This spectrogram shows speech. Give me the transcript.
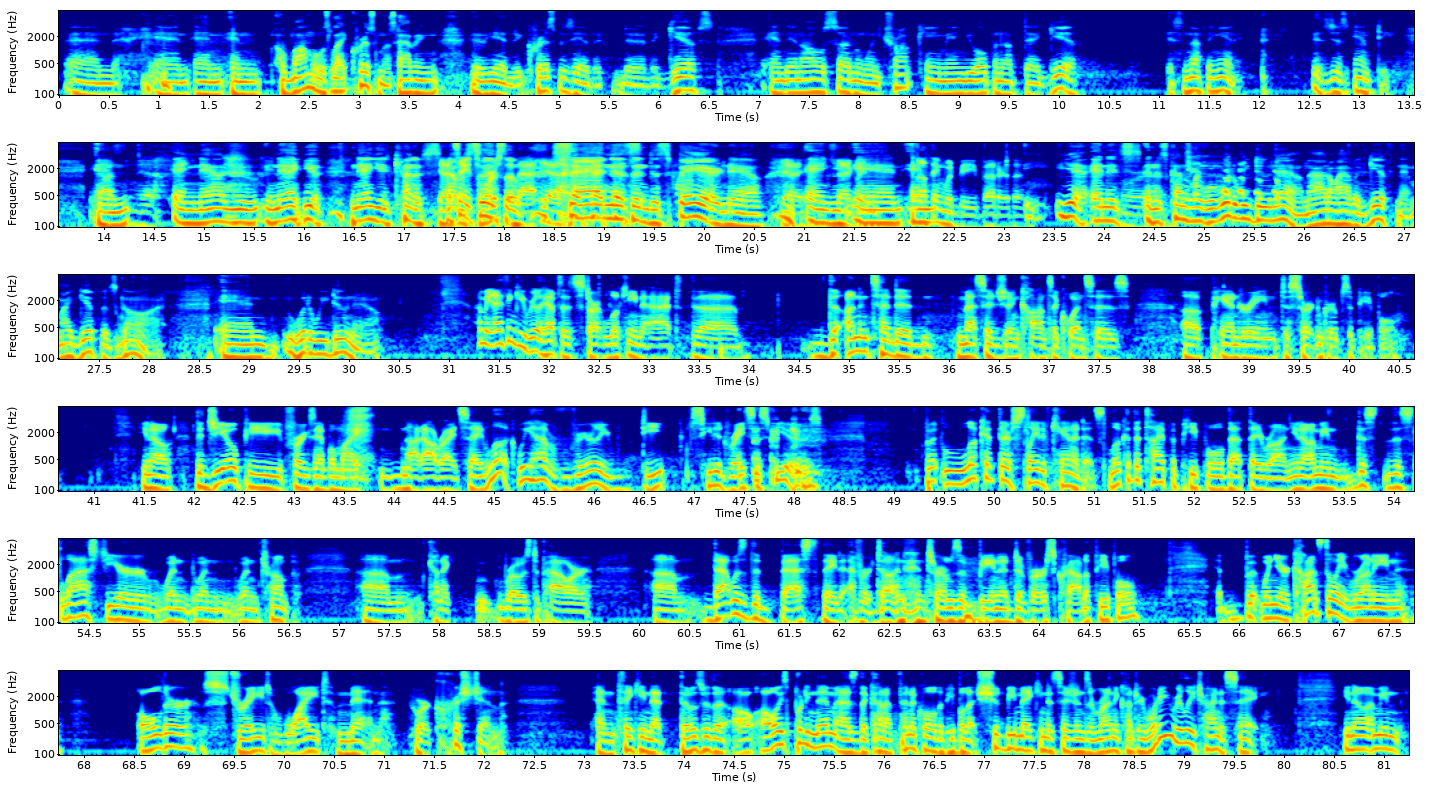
And and and and Obama was like Christmas, having you had the Christmas, had the, the, the gifts, and then all of a sudden when Trump came in, you open up that gift, it's nothing in it, it's just empty. And yeah. and now you now you now you kind of Yeah, I'd have say a it's worse sense than of that, yeah. sadness and despair now. Yeah, and you, exactly. and, and Nothing would be better than yeah, and it's and uh, it's kind of like, well, what do we do now? Now I don't have a gift now. My gift is gone, and what do we do now? I mean, I think you really have to start looking at the the unintended message and consequences of pandering to certain groups of people. You know, the GOP, for example, might not outright say, "Look, we have really deep-seated racist views." But look at their slate of candidates. Look at the type of people that they run. You know, I mean, this this last year when when when Trump um, kind of rose to power, um, that was the best they'd ever done in terms of being a diverse crowd of people. But when you're constantly running older, straight, white men who are Christian and thinking that those are the always putting them as the kind of pinnacle of the people that should be making decisions and running the country, what are you really trying to say? You know, I mean,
